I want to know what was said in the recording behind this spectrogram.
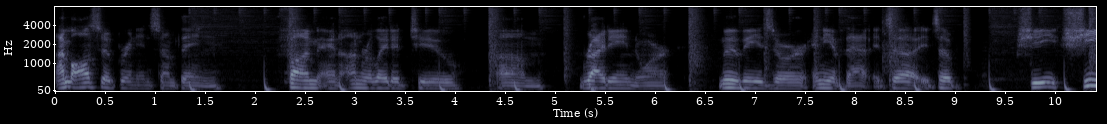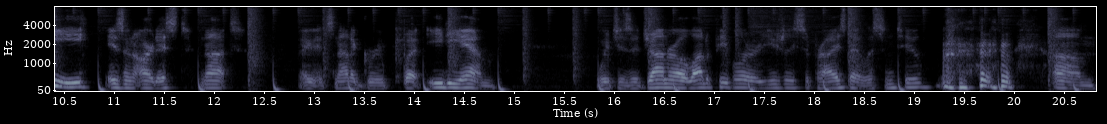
I'm also bringing something fun and unrelated to um, writing or movies or any of that. It's a it's a she she is an artist, not it's not a group, but EDM, which is a genre a lot of people are usually surprised I listen to. um,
